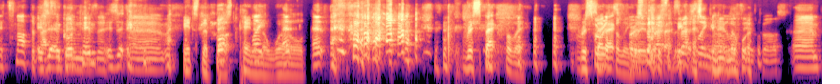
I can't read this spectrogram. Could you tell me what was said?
It's not the best. Is it a good pins, pin? Is Is it? it- Um, It's the but, best pin like, in the world. uh, uh, Respectfully, for, respectfully, for it's the wrestling, best. wrestling Best pin in the ability, of course. Um,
